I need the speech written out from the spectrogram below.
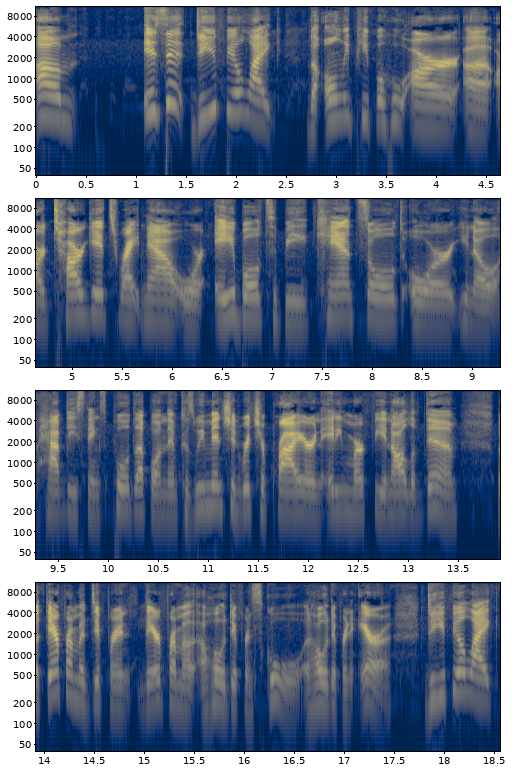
um, is it, do you feel like the only people who are uh, are targets right now or able to be canceled or you know have these things pulled up on them because we mentioned richard pryor and eddie murphy and all of them but they're from a different they're from a, a whole different school a whole different era. Do you feel like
